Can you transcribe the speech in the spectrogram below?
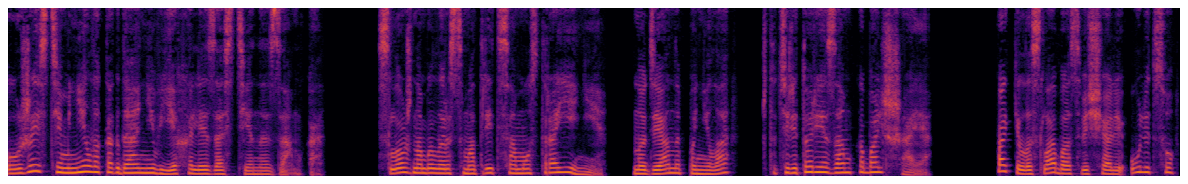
Уже стемнело, когда они въехали за стены замка. Сложно было рассмотреть само строение, но Диана поняла, что территория замка большая. Факелы слабо освещали улицу,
